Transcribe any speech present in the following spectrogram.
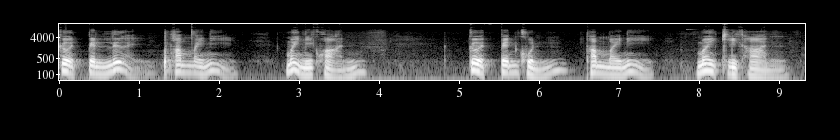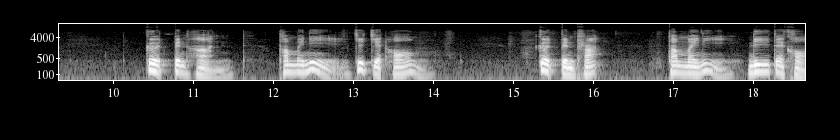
เกิดเป็นเลื่อยทำไมนี่ ไม่มีขวาน เกิดเป็นขุนทำไมนี่ ไม่ขี้คาน เกิดเป็นห่านทำไมนี่ขี้เกียจห้อง เกิดเป็นพระทำไมนี่ ดีแต่ขอ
